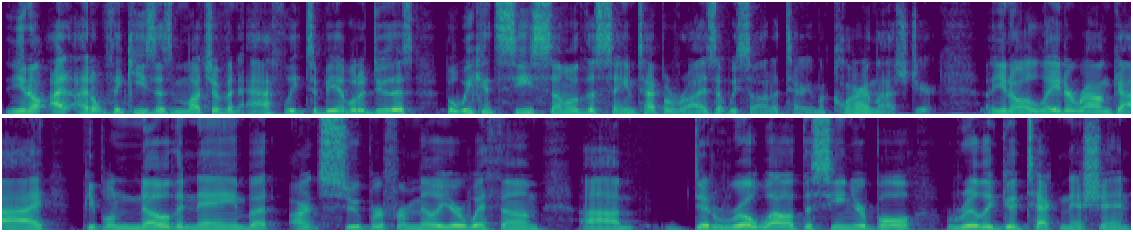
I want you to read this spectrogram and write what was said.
you know, I, I don't think he's as much of an athlete to be able to do this, but we could see some of the same type of rise that we saw to Terry McLaurin last year. Uh, you know, a later round guy, people know the name, but aren't super familiar with him. Um, did real well at the Senior Bowl, really good technician,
